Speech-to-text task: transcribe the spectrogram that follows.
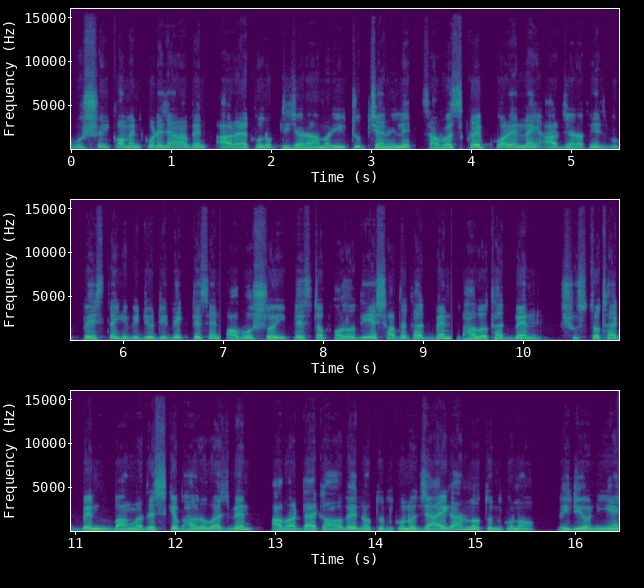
অবশ্যই কমেন্ট করে জানাবেন। আর এখন অব্দি যারা আমার ইউটিউব চ্যানেলে সাবস্ক্রাইব করেন নাই আর যারা ফেসবুক পেজ থেকে ভিডিওটি দেখতেছেন, অবশ্যই পেজটা ফলো দিয়ে সাথে থাকবেন। ভালো থাকবেন, সুস্থ থাকবেন, বাংলাদেশকে ভালোবাসবেন। আবার দেখা হবে নতুন কোনো জায়গা, নতুন কোনো ভিডিও নিয়ে।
